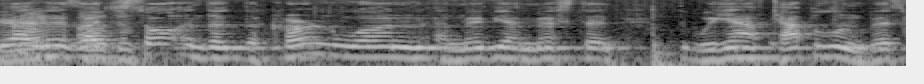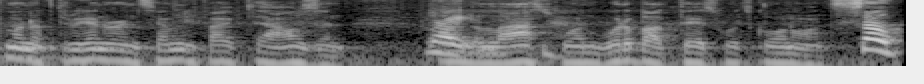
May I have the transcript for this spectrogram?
Yeah, Hearing Liz, none, I all's in- just saw in the, the current one, and maybe I missed it, we have capital investment of three hundred and seventy-five thousand. On Right. the last one, what about this? What's going on? So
